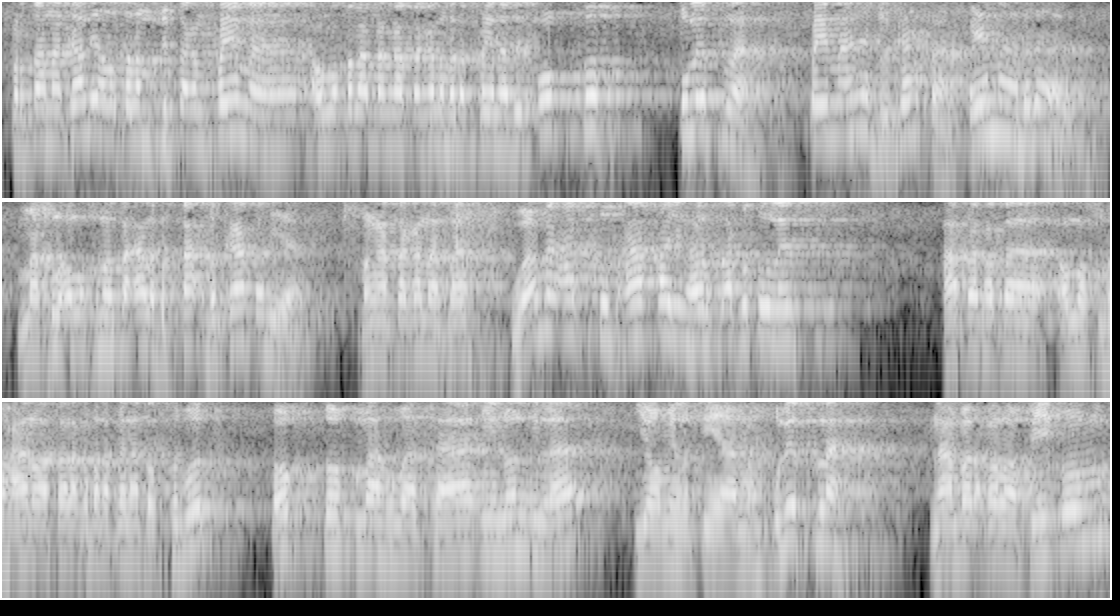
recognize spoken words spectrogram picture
Pertama kali Allah Taala menciptakan pena, Allah Taala mengatakan kepada pena itu uktub, tulislah. Penanya berkata, pena benar. Makhluk Allah Subhanahu wa taala berkata dia, mengatakan apa? Wa ma aktub apa yang harus aku tulis? Apa kata Allah Subhanahu wa taala kepada pena tersebut? uktub ma huwa kainun ila yaumil qiyamah. Tulislah. Nah barakallahu fikum,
